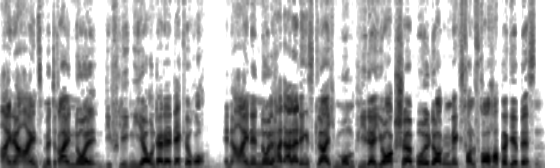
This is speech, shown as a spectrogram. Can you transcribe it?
Eine Eins mit drei Nullen. Die fliegen hier unter der Decke rum. In eine Null hat allerdings gleich Mumpy, der Yorkshire Bulldoggen-Mix von Frau Hoppe, gebissen.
